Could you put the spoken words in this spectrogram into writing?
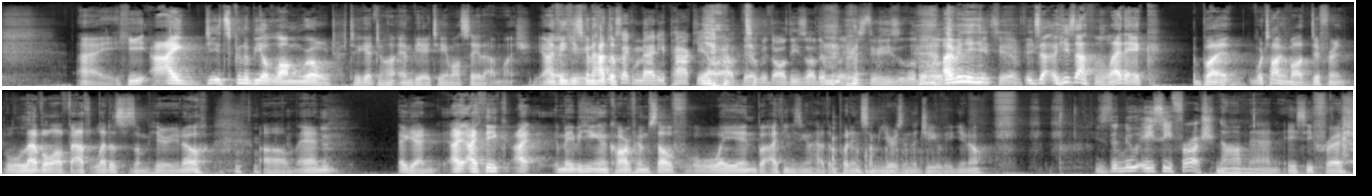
I he I it's gonna be a long road to get to an NBA team. I'll say that much. I think he's gonna have looks to. Looks like Manny Pacquiao out there with all these other players, dude. He's a little. I mean, he, exactly. He's athletic, but we're talking about different level of athleticism here, you know. Um, and again, I, I think I maybe he can carve himself way in, but I think he's gonna have to put in some years in the G League, you know. He's the new AC Fresh. Nah, man, AC Fresh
